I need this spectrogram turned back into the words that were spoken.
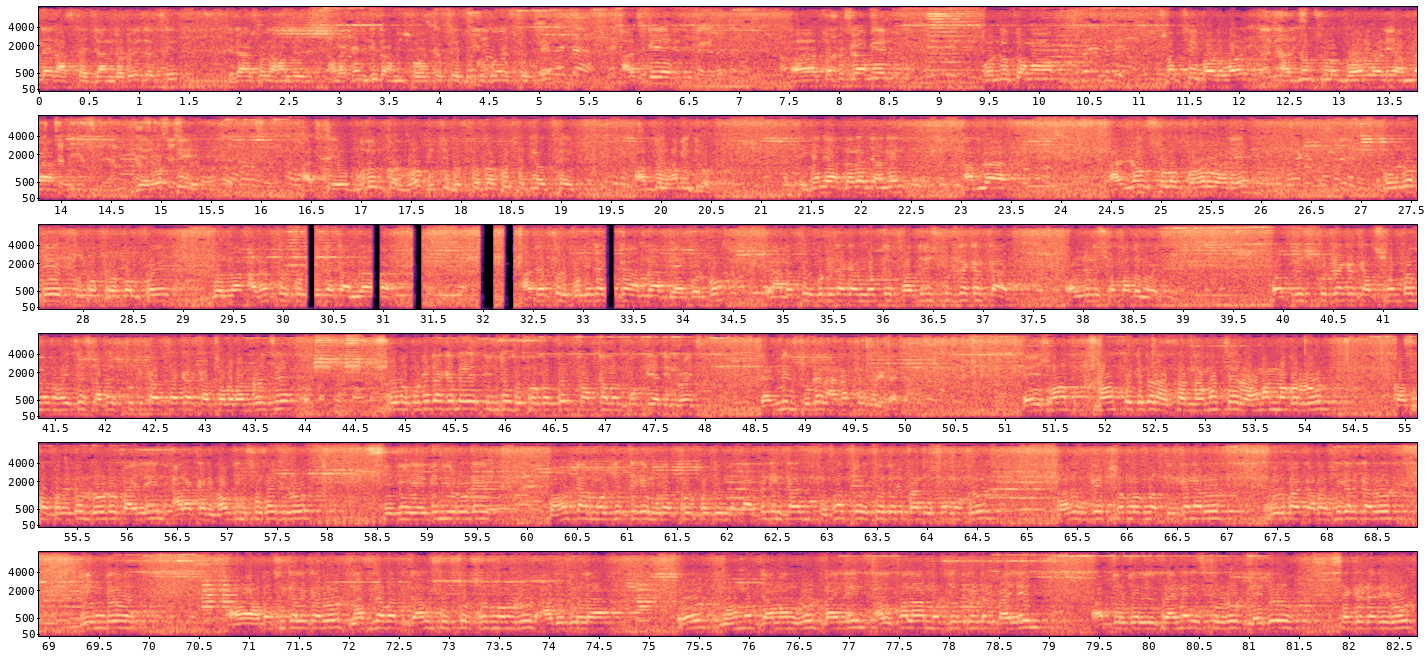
আসলে রাস্তায় যানজট হয়ে যাচ্ছে। যেটা আসলে আমাদের অনাকাঙ্ক্ষিত আমি সবার কাছে দুঃখ প্রকাশ করছি। আজকে চট্টগ্রামের অন্যতম সবচেয়ে বড় ওয়ার্ড আট নং বহরওয়ালি আমরা যে রোডটি আজকে উদ্বোধন করব ভিত্তিপ্রস্ত করব সেটি হচ্ছে আব্দুল হামিদ রোড। এখানে আপনারা জানেন আমরা আট নং ষোলক বহরওয়ালে পনেরোটি প্রকল্পের জন্য আটাত্তর কোটি টাকা আমরা, আটাত্তর কোটি টাকা আমরা ব্যয় করব। এই আটাত্তর কোটি টাকার মধ্যে পঁয়ত্রিশ কোটি টাকার কাজ অলরেডি সম্পাদন হয়েছে। পঁয়ত্রিশ কোটি টাকার কাজ সম্পাদন হয়েছে, সাতাশ কোটি কাজ টাকার কাজ চলমান রয়েছে। ষোলো কোটি টাকা নিয়ে তিনটি প্রকল্পের তৎকালীন প্রক্রিয়াধীন রয়েছে। দ্যাট মিনস টোটাল আটাত্তর কোটি টাকা। এই সংস্কৃত রাস্তার নাম হচ্ছে রহমাননগর রোড, কসমোপলিটন রোড ও bylane Arakan housing society road, CD avenue রোডের বহদ্দার মসজিদ থেকে মুরাদপুর পর্যন্ত। কার্পেটিং কাজ মুফাজ্জল চৌধুরী বাড়ির সম্মুখ রোড, ফরেস্ট গেট সংলগ্ন তিলখানা রোড ফুলবাগ আবাসিক এলাকা রোড গ্রিনভিউ আবাসিক এলাকা রোড, নাসিরাবাদ গার্লস স্কুল সংলগ্ন road, Azdullah road Mohammad Zaman road bylane Alfalah মসজিদ রোডের bylane Abdul Jalil primary school road Ledu secretary road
